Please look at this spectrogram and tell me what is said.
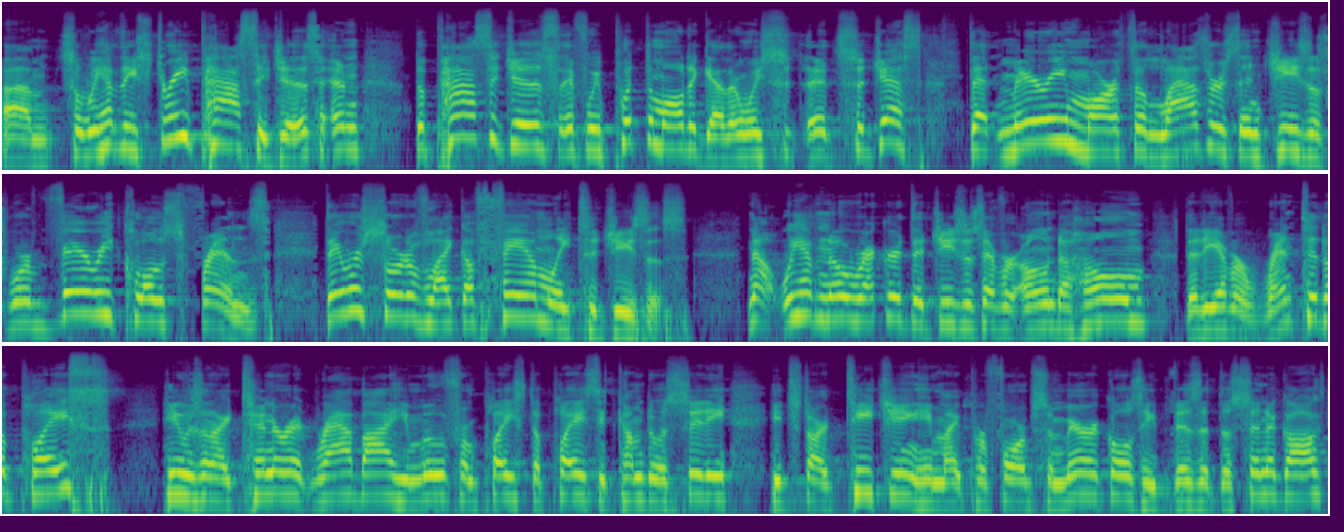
Um, so we have these three passages, and the passages, if we put them all together, we su- it suggests that Mary, Martha, Lazarus, and Jesus were very close friends. They were sort of like a family to Jesus. Now, we have no record that Jesus ever owned a home, that he ever rented a place. He was an itinerant rabbi. He moved from place to place. He'd come to a city. He'd start teaching. He might perform some miracles. He'd visit the synagogues.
